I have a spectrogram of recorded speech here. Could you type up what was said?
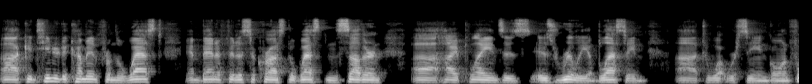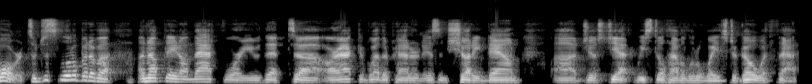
uh, continue to come in from the west and benefit us across the west and southern uh, high plains is is really a blessing. Uh, to what we're seeing going forward. So, just a little bit of a, an update on that for you that uh, our active weather pattern isn't shutting down uh, just yet. We still have a little ways to go with that.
